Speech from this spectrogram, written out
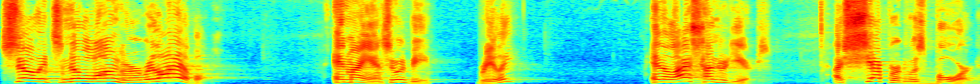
so it's no longer reliable. And my answer would be really? In the last hundred years, a shepherd was bored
